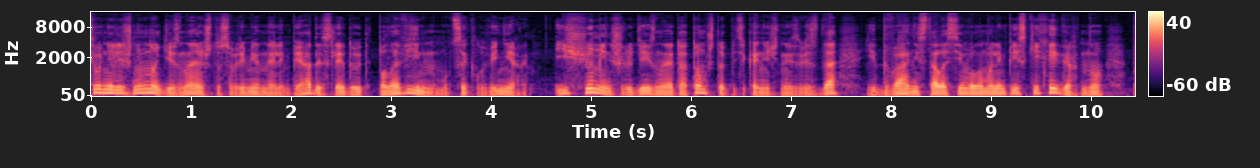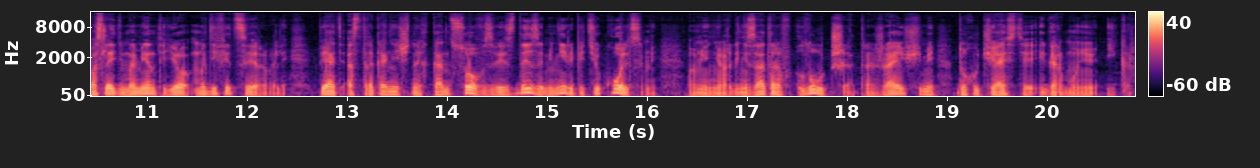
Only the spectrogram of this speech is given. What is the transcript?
Сегодня лишь немногие знают, что современные Олимпиады следуют половинному циклу Венеры. Еще меньше людей знают о том, что пятиконечная звезда едва не стала символом Олимпийских игр, но в последний момент ее модифицировали. Пять остроконечных концов звезды заменили пятью кольцами, по мнению организаторов, лучше отражающими дух участия и гармонию игр.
